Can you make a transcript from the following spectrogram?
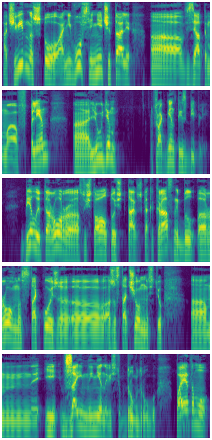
Очевидно, что они вовсе не читали э, взятым в плен людям фрагменты из Библии. Белый террор э, существовал точно так же, как и красный, был э, ровно с такой же э, ожесточенностью э, и взаимной ненавистью друг к другу. Поэтому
